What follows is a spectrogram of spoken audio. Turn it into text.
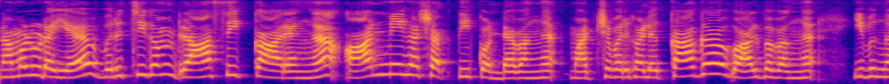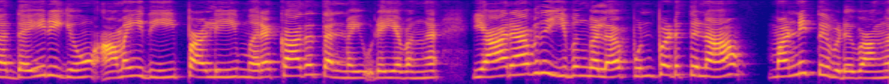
நம்மளுடைய விருச்சிகம் ராசிக்காரங்க ஆன்மீக சக்தி கொண்டவங்க மற்றவர்களுக்காக வாழ்பவங்க. இவங்க தைரியம் அமைதி பழி மறக்காத தன்மை உடையவங்க. யாராவது இவங்களை புண்படுத்தினா மன்னித்து விடுவாங்க.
